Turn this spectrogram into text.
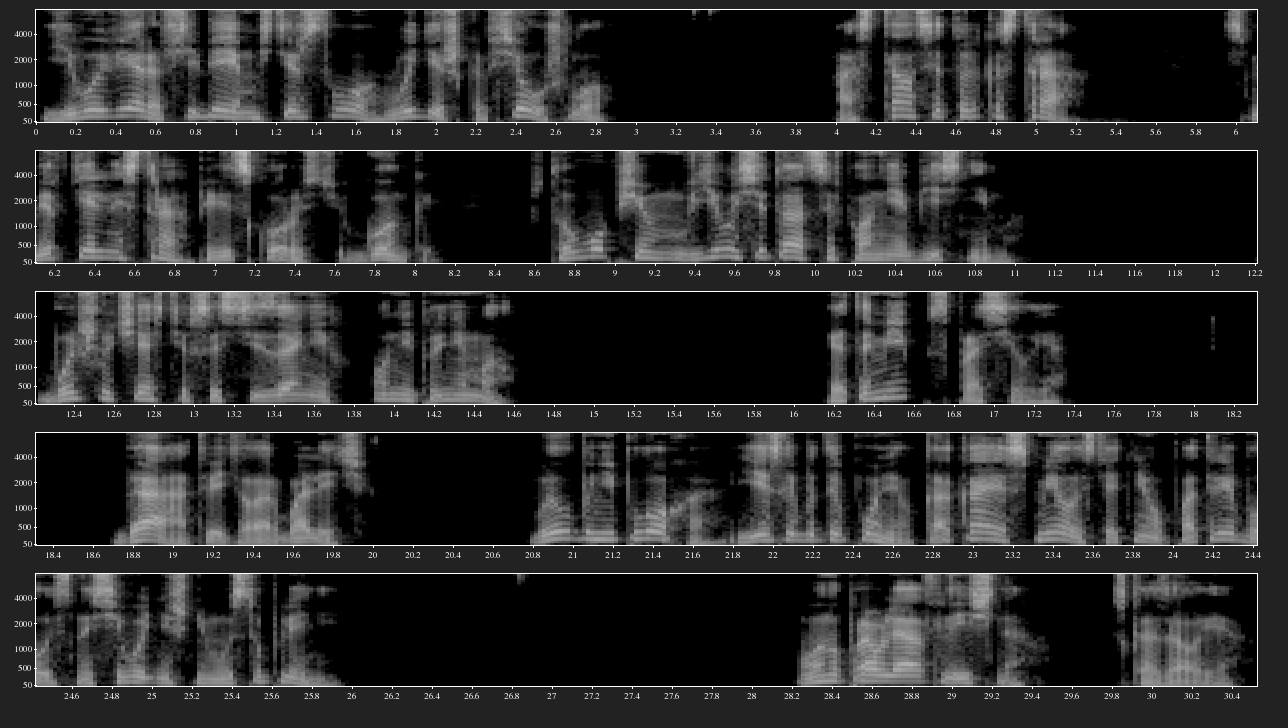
Его вера в себя и мастерство, выдержка, все ушло. Остался только страх. Смертельный страх перед скоростью, гонкой, что, в общем, в его ситуации вполне объяснимо. Большую участие в состязаниях он не принимал. «Это МИП?» – спросил я. «Да», – ответил арбалетчик. «Было бы неплохо, если бы ты понял, какая смелость от него потребовалась на сегодняшнем выступлении». «Он управлял отлично», — сказал я.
